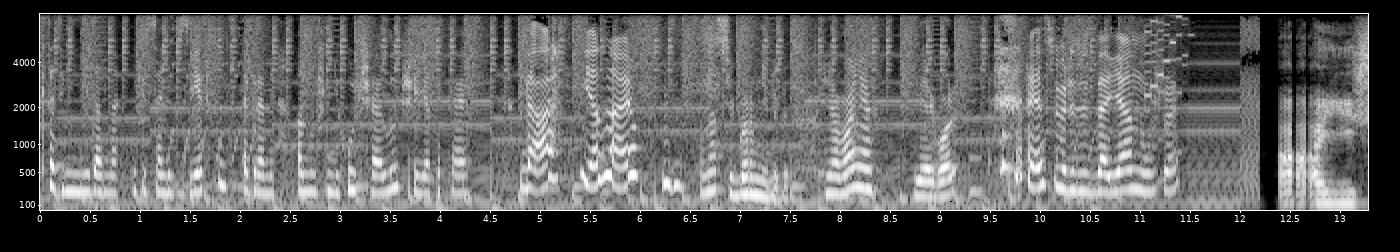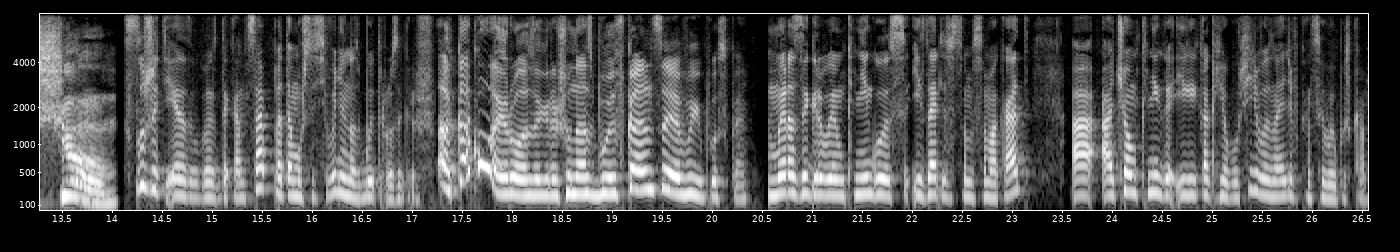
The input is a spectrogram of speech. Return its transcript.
Кстати, мне недавно написали в директ в Инстаграме «Ануша не худшая, а лучшая». Я такая «Да, я знаю». Нас с Егором не любят. Я Ваня. Я Егор. Я суперзвезда, я Ануша. А еще Слушайте этот выпуск до конца, потому что сегодня у нас будет розыгрыш. А какой розыгрыш у нас будет в конце выпуска? Мы разыгрываем книгу с издательством «Самокат». А о чем книга и как ее получить, вы узнаете в конце выпуска.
